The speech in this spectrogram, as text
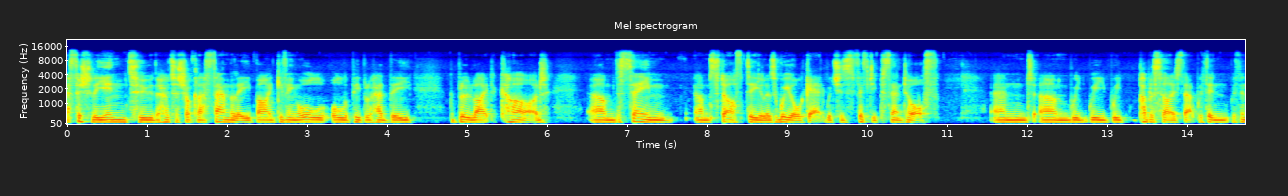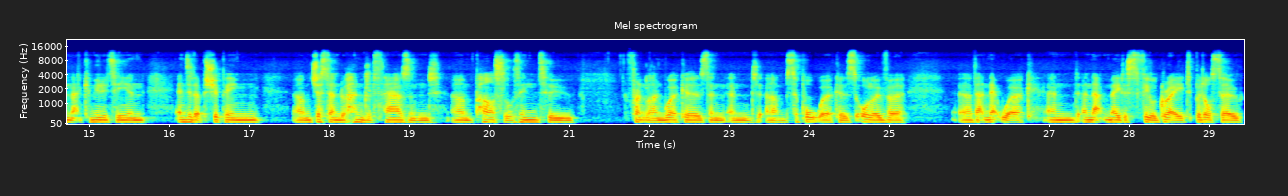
officially into the Hotel Chocolat family by giving all all the people who had the the blue light card um, the same um, staff deal as we all get, which is fifty percent off and um, we, we, we publicised that within within that community and ended up shipping um, just under 100,000 um, parcels into frontline workers and, and um, support workers all over uh, that network, and, and that made us feel great, but also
